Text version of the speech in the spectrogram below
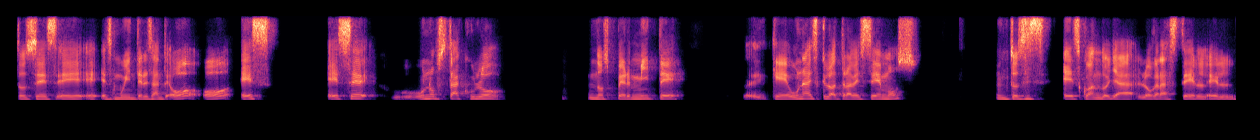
Entonces eh, es muy interesante. O, o es ese un obstáculo nos permite eh, que una vez que lo atravesemos, entonces es cuando ya lograste el,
